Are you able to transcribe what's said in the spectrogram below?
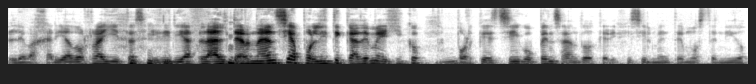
le bajaría dos rayitas y diría la alternancia política de México, porque sigo pensando que difícilmente hemos tenido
